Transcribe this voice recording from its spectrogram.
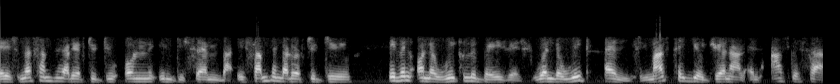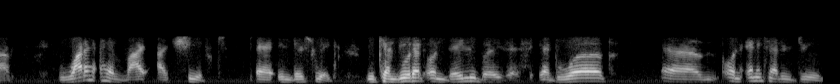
It is not something that you have to do only in December. It's something that you have to do even on a weekly basis. When the week ends, you must take your journal and ask yourself, what have I achieved uh, in this week? You can do that on daily basis, at work, um, on anything that you do.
